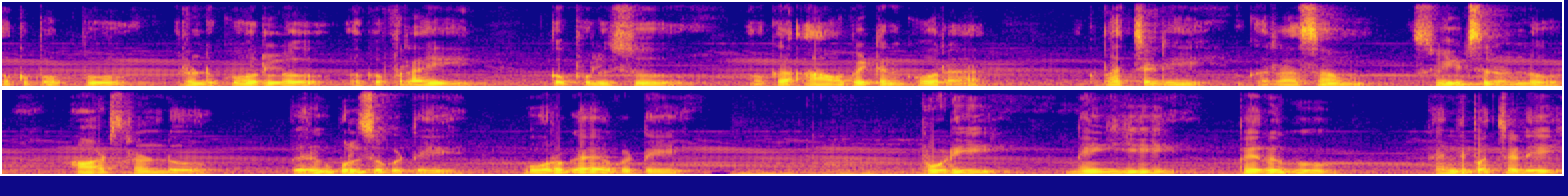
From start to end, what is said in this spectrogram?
ఒక పప్పు రెండు కూరలు ఒక ఫ్రై ఒక పులుసు ఒక ఆవ పెట్టిన కూర ఒక పచ్చడి ఒక రసం స్వీట్స్ రెండు హాట్స్ రెండు పెరుగు పులుసు ఒకటి ఊరగాయ ఒకటి పొడి నెయ్యి పెరుగు కంది పచ్చడి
